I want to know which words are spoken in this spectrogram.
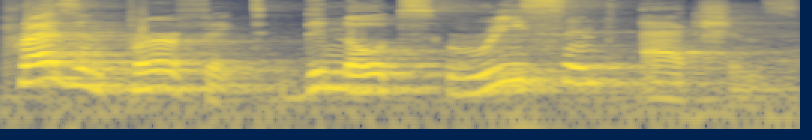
Present perfect denotes recent actions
